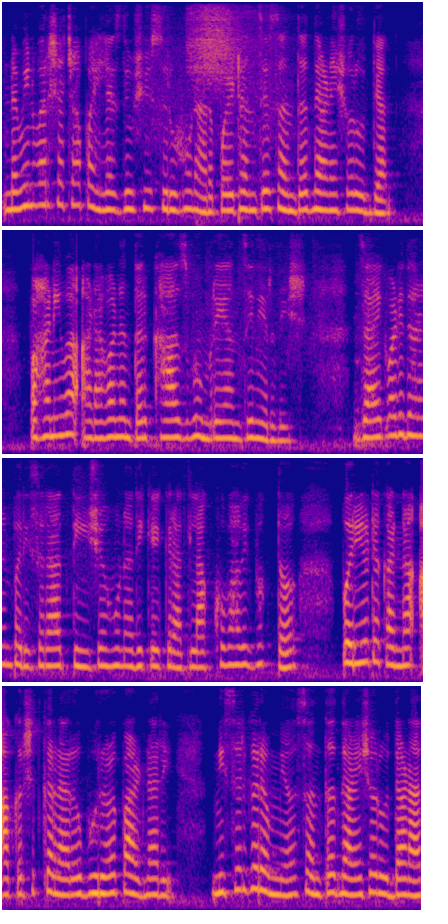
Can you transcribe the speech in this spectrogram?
नवीन वर्षाच्या पहिल्याच दिवशी सुरू होणार पैठणचे संत ज्ञानेश्वर उद्यान. पाहणी व आढावानंतर खास भुमरे यांचे निर्देश. जायकवाडी धरण परिसरात तीनशेहून अधिक एकरात लाखो भाविक भक्त पर्यटकांना आकर्षित करणारं भुरळ पाडणारे निसर्गरम्य संत ज्ञानेश्वर उद्यानात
